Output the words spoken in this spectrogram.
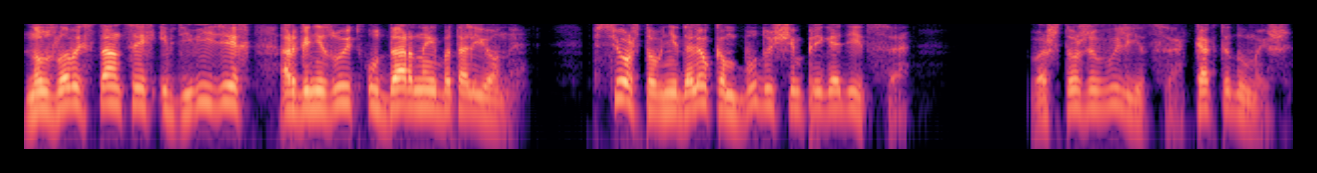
на узловых станциях и в дивизиях организует ударные батальоны. Все, что в недалеком будущем пригодится. Во что же выльется, как ты думаешь?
